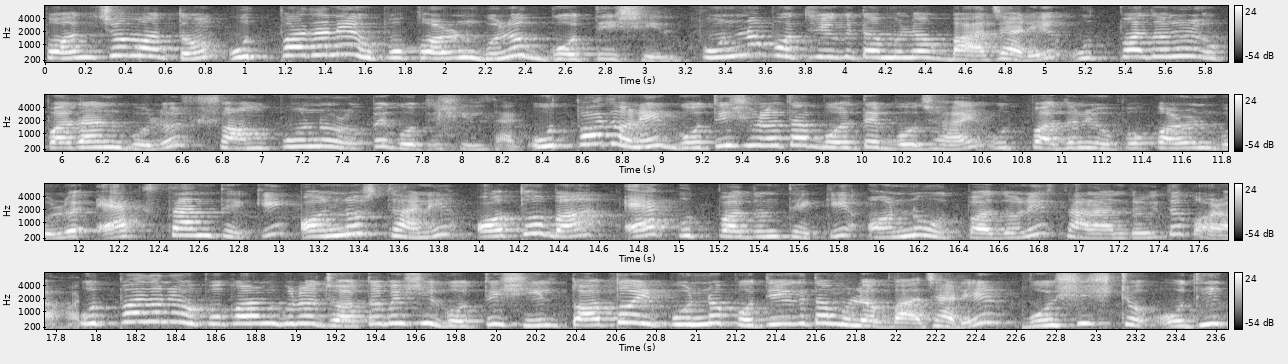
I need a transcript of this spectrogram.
পঞ্চমত উৎপাদনের উপকরণগুলো গতিশীল। পূর্ণ প্রতিযোগিতামূলক বাজারে উৎপাদনের উপাদানগুলো সম্পূর্ণরূপে গতিশীল থাকে। উৎপাদনে গতিশীলতা বলতে বোঝায় উৎপাদনের উপকরণগুলো এক স্থান থেকে অন্য স্থানে অথবা এক উৎপাদন থেকে অন্য উৎপাদনে স্থানান্তরিত করা হয়। উৎপাদনের উপকরণগুলো যত বেশি গতিশীল, ততই পূর্ণ প্রতিযোগিতামূলক বাজারের বৈশিষ্ট্য অধিক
